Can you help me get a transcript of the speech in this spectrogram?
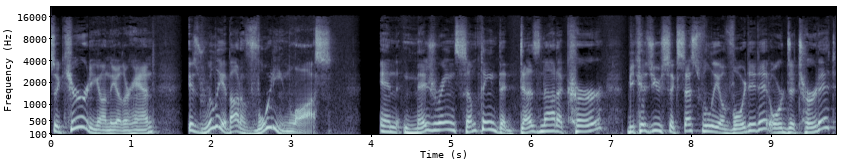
Security, on the other hand, is really about avoiding loss. And measuring something that does not occur because you successfully avoided it or deterred it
